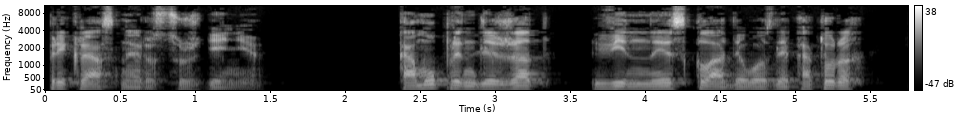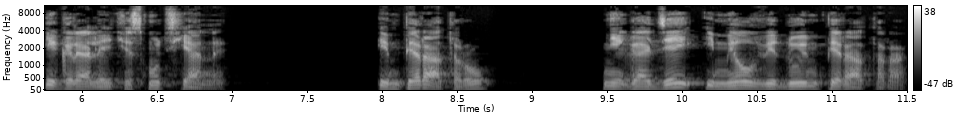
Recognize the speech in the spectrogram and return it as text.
Прекрасное рассуждение. Кому принадлежат винные склады, возле которых играли эти смутьяны? Императору. Негодяй имел в виду императора.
